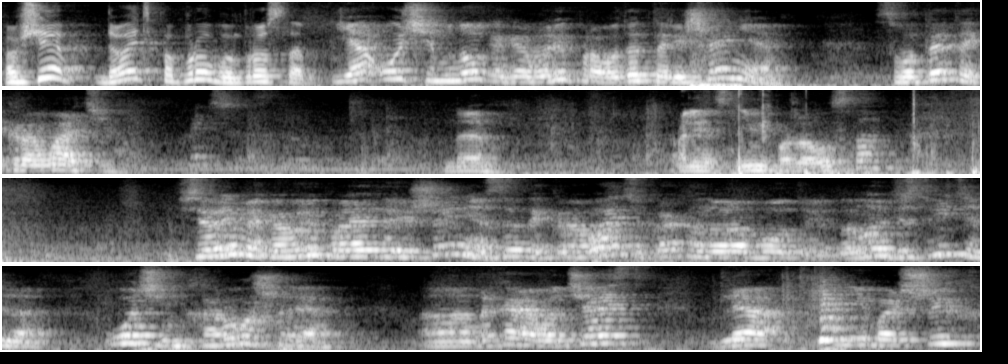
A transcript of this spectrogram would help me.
Вообще, давайте попробуем просто. Я очень много говорю про вот это решение с вот этой кроватью. Да. Алин, сними, пожалуйста. Все время говорю про это решение с этой кроватью, как оно работает. Оно действительно очень хорошая а, такая вот часть для небольших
